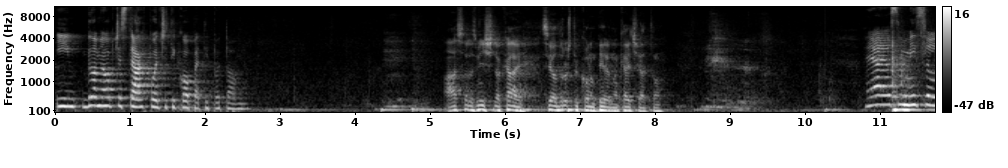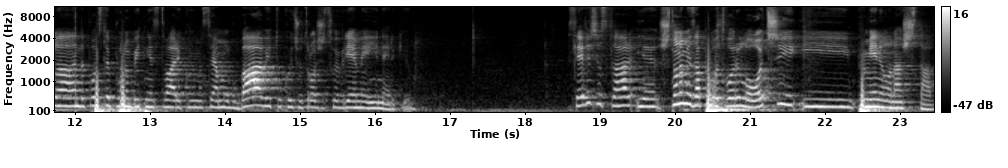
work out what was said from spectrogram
i bilo me uopće strah početi kopati po tome. A ja sam razmišljao kaj, cijelo društvo je korumpirano, kaj ću ja to? Ja, ja sam mislila da postoje puno bitnije stvari kojima se ja mogu baviti, u koji ću trošiti svoje vrijeme i energiju. Sljedeća stvar je što nam je zapravo otvorilo oči i promijenilo naš stav.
